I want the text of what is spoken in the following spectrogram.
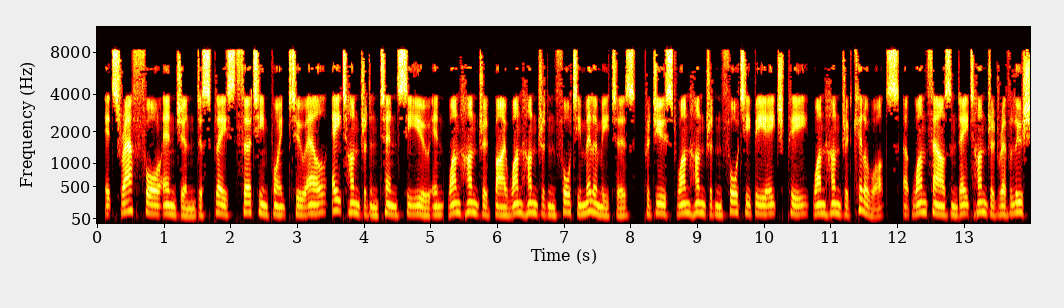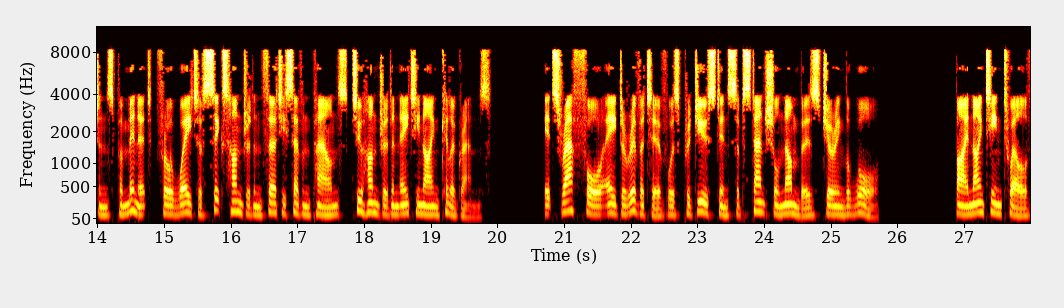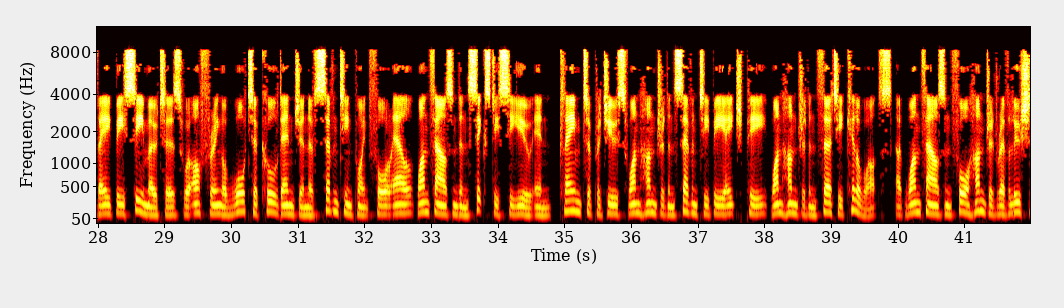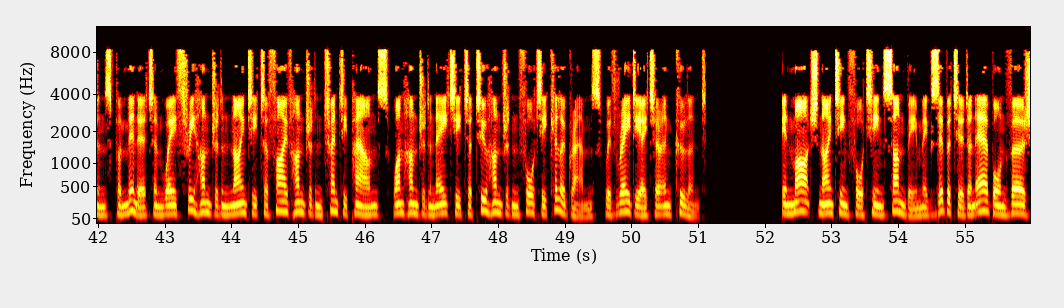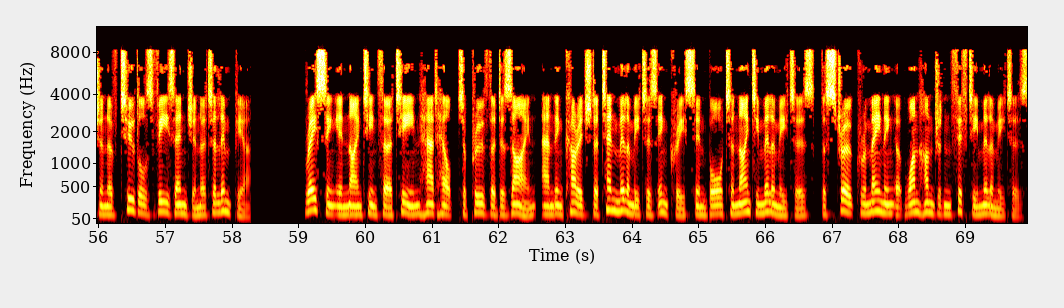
Its RAF4 engine displaced 13.2 L 810 cu in 100 by 140 mm, produced 140 bhp 100 kilowatts at 1800 revolutions per minute, for a weight of 637 pounds 289 kilograms. Its RAF4A derivative was produced in substantial numbers during the war. By 1912 ABC Motors were offering a water-cooled engine of 17.4 L 1060 cu in, claimed to produce 170 bhp 130 kilowatts at 1400 revolutions per minute and weigh 390 to 520 pounds 180 to 240 kilograms with radiator and coolant. In March 1914 Sunbeam exhibited an airborne version of Toodles V's engine at Olympia. Racing in 1913 had helped to prove the design, and encouraged a 10 mm increase in bore to 90 mm, the stroke remaining at 150 mm.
